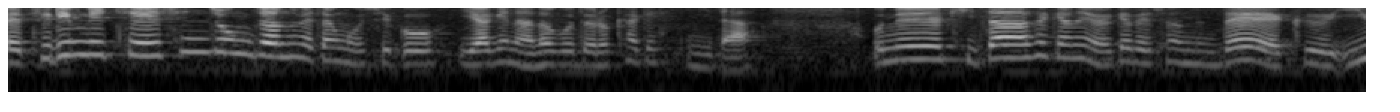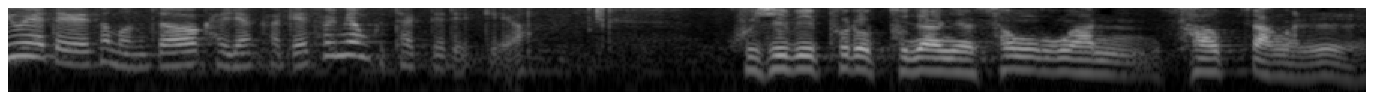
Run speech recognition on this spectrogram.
네, 드림리츠의 신종전 회장 모시고 이야기 나눠보도록 하겠습니다. 오늘 기자회견을 열게 되셨는데 그 이유에 대해서 먼저 간략하게 설명 부탁드릴게요. 92% 분양에 성공한 사업장을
